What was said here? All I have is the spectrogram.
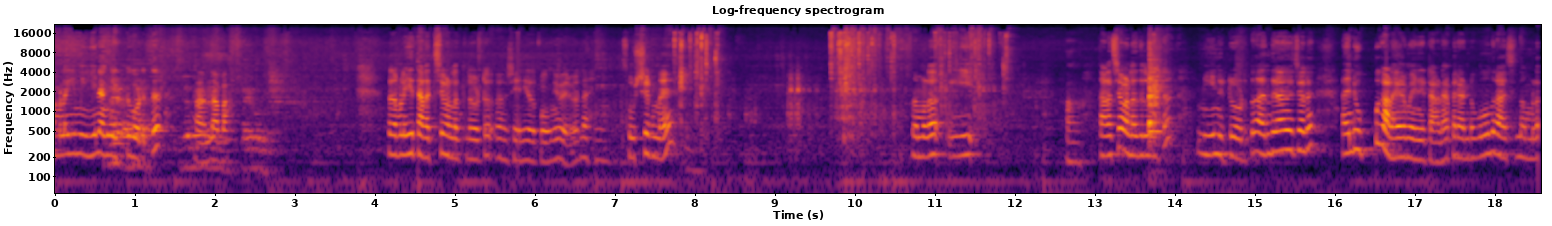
നമ്മൾ ഈ മീൻ അങ്ങ് ഇട്ട് കൊടുത്ത് ആ എന്നാ അപ്പോൾ നമ്മൾ ഈ തിളച്ച വെള്ളത്തിലോട്ട് ശരി അത് പൊങ്ങി വരും അല്ലേ? സൂക്ഷിച്ചിടണേ നമ്മൾ ഈ ആ തിളച്ച വെള്ളത്തിലോട്ട് മീൻ ഇട്ട് കൊടുത്തു. അതെന്തിനാന്ന് വെച്ചാൽ അതിന്റെ ഉപ്പ് കളയാൻ വേണ്ടിയിട്ടാണ്. അപ്പോൾ രണ്ട് മൂന്ന് പ്രാവശ്യം നമ്മൾ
